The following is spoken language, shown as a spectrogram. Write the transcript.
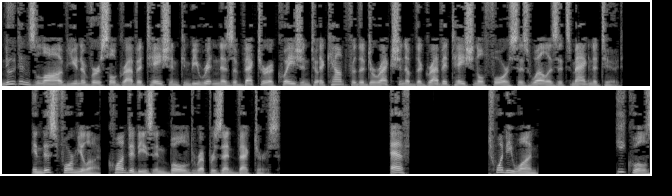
Newton's law of universal gravitation can be written as a vector equation to account for the direction of the gravitational force as well as its magnitude. In this formula, quantities in bold represent vectors. F 21 equals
